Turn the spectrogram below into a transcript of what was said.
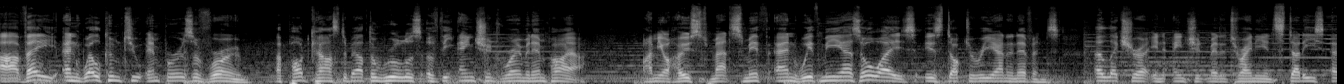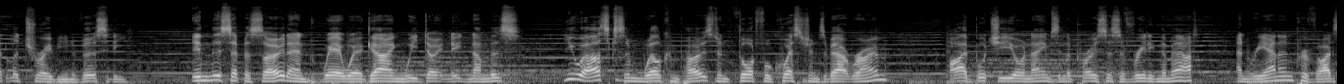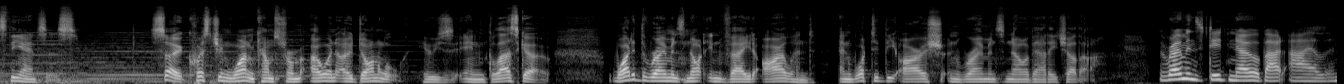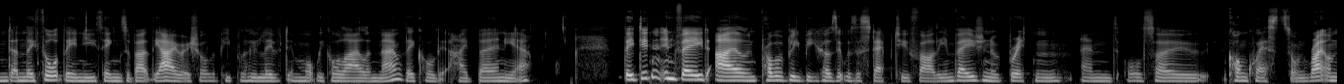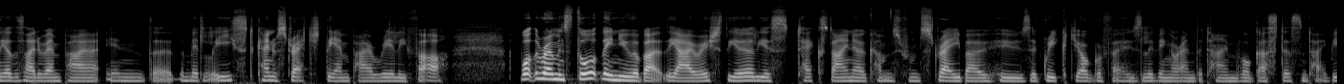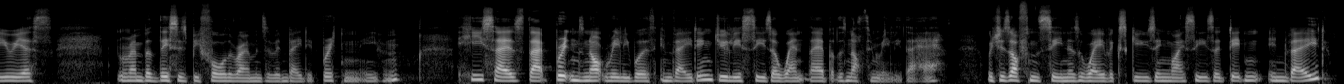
Ave, and welcome to Emperors of Rome, a podcast about the rulers of the ancient Roman Empire. I'm your host, Matt Smith, and with me, as always, is Dr. Rhiannon Evans, a lecturer in ancient Mediterranean studies at La Trobe University. In this episode, and where we're going, we don't need numbers, you ask some well composed and thoughtful questions about Rome. I butcher your names in the process of reading them out, and Rhiannon provides the answers. So, question one comes from Owen O'Donnell, who's in Glasgow. Why did the Romans not invade Ireland, and what did the Irish and Romans know about each other? The Romans did know about Ireland and they thought they knew things about the Irish or the people who lived in what we call Ireland now. They called it Hibernia. They didn't invade Ireland probably because it was a step too far. The invasion of Britain and also conquests on right on the other side of empire in the, the Middle East kind of stretched the empire really far. What the Romans thought they knew about the Irish, the earliest text I know comes from Strabo, who's a Greek geographer who's living around the time of Augustus and Tiberius. Remember, this is before the Romans have invaded Britain, even. He says that Britain's not really worth invading. Julius Caesar went there, but there's nothing really there, which is often seen as a way of excusing why Caesar didn't invade.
